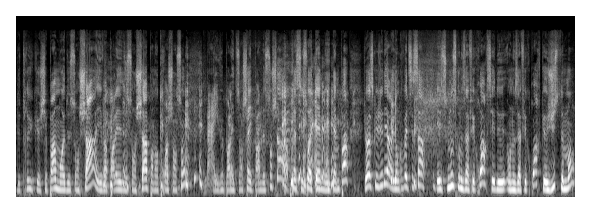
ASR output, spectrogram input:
de trucs, je sais pas moi, de son chat et il va parler de son chat pendant trois chansons. Bah, il veut parler de son chat, il parle de son chat. Après c'est soit t'aimes et t'aimes pas. Tu vois ce que je veux dire? Et donc en fait c'est ça. Et nous ce qu'on nous a fait croire, c'est de, on nous a fait croire que justement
